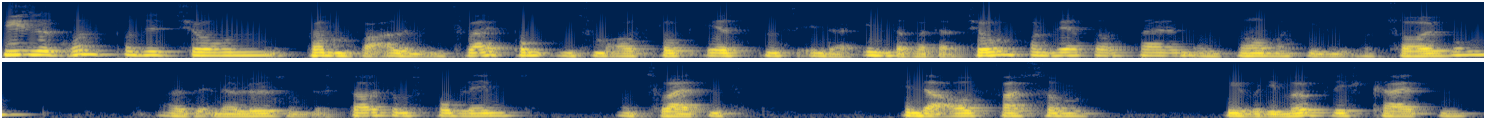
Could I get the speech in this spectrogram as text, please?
Diese Grundpositionen kommen vor allem in zwei Punkten zum Ausdruck. Erstens in der Interpretation von Werturteilen und normativen Überzeugungen, also in der Lösung des Deutungsproblems, und zweitens in der Auffassung über die Möglichkeiten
